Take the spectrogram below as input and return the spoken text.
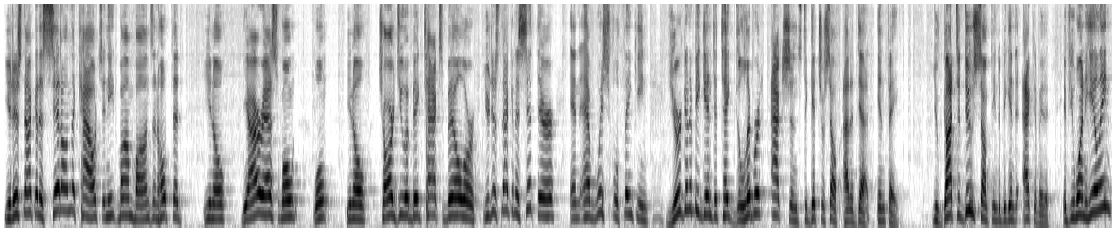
you're just not going to sit on the couch and eat bonbons and hope that, you know, the IRS won't, won't, you know, charge you a big tax bill or you're just not going to sit there and have wishful thinking. You're going to begin to take deliberate actions to get yourself out of debt in faith. You've got to do something to begin to activate it. If you want healing,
